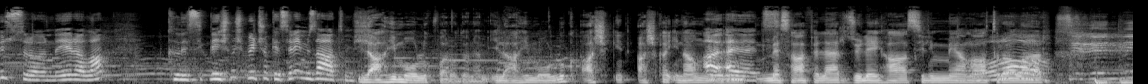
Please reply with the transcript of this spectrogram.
üst sıralarında yer alan klasikleşmiş birçok esere imza atmış. İlahi morluk var o dönem. İlahi morluk, aşk, aşka inanmıyorum. Evet. Mesafeler, Züleyha, silinmeyen hatıralar. Silinmiyor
